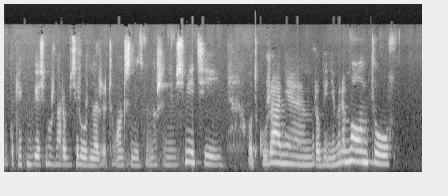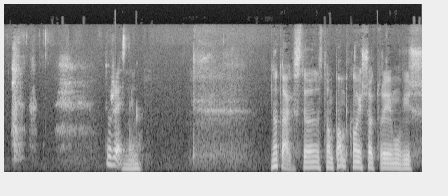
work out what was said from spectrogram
No, tak jak mówiłeś, można robić różne rzeczy, łącznie z wynoszeniem śmieci, odkurzaniem, robieniem remontów. Dużo jest tego. No tak, z, tą- z tą pompką jeszcze, o której mówisz,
